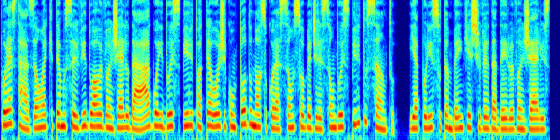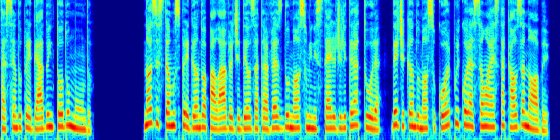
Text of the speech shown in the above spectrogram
Por esta razão é que temos servido ao Evangelho da água e do Espírito até hoje com todo o nosso coração sob a direção do Espírito Santo, e é por isso também que este verdadeiro Evangelho está sendo pregado em todo o mundo. Nós estamos pregando a palavra de Deus através do nosso ministério de literatura, dedicando nosso corpo e coração a esta causa nobre.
